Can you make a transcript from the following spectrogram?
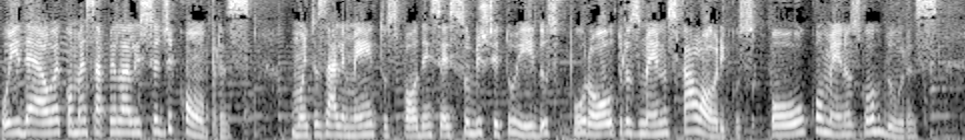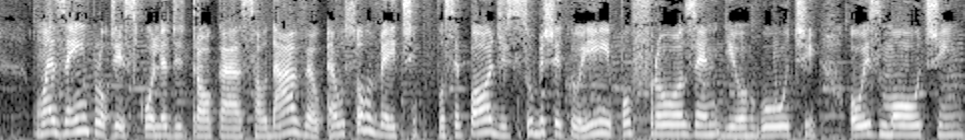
o ideal é começar pela lista de compras. Muitos alimentos podem ser substituídos por outros menos calóricos ou com menos gorduras. Um exemplo de escolha de troca saudável é o sorvete. Você pode substituir por frozen de iogurte ou smoothies,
